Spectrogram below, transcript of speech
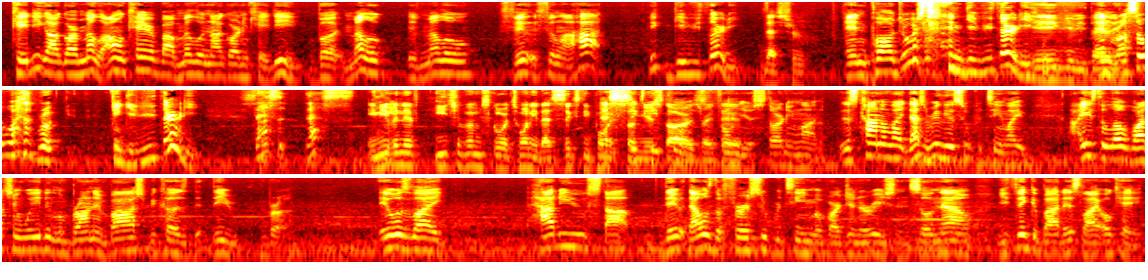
KD got guard Melo. I don't care about Melo not guarding KD, but Melo, if Melo feel is feeling hot, he can give you thirty, That's true. and Paul George can give you thirty, He can give you 30. and Russell Westbrook can give you thirty. That's that's And even if each of them score 20, that's 60 points that's from your stars right from there. From your starting lineup. It's kind of like that's really a super team. Like I used to love watching Wade and LeBron and Bosh because th- they, bruh, it was like, how do you stop? They, that was the first super team of our generation. So now you think about it, it's like okay,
